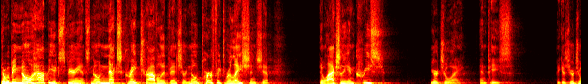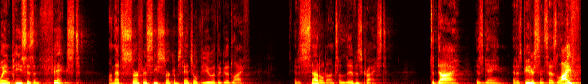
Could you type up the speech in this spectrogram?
there will be no happy experience, no next great travel adventure, no perfect relationship that will actually increase your joy and peace. Because your joy and peace isn't fixed on that surfacey, circumstantial view of the good life. It is settled on to live as Christ, to die is gain. And as Peterson says, life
